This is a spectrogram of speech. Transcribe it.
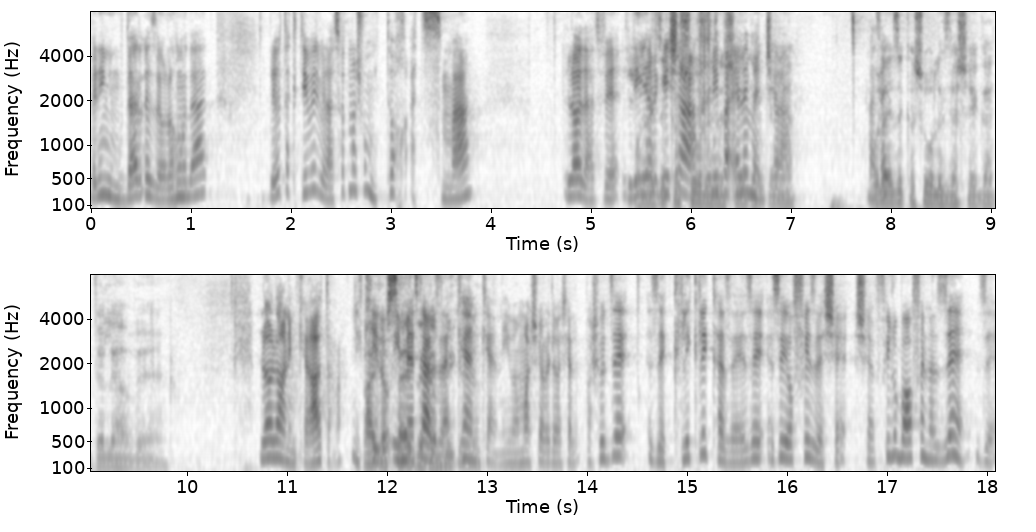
בין אם היא מודעת לזה או לא מודעת, להיות אקטיבית ולעשות משהו מתוך עצמה, לא יודעת, ולי הרגישה הכי באלמנט שלה. זה? אולי זה קשור לזה שהגעת אליה ו... לא, לא, אני מכירה אותה. היא היא כאילו, היא מתה על זה. כן, כזה? כן, היא ממש אוהבת לבשל. פשוט זה, זה קליקלי כזה, איזה, איזה יופי זה, ש, שאפילו באופן הזה, זה,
